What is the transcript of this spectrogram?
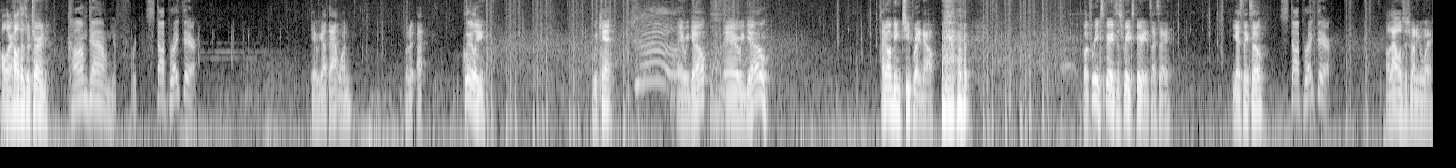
All our health has returned. Calm down, you freak. Stop right there. Okay, we got that one. But uh, uh, clearly, we can't. There we go. There we go. I know I'm being cheap right now. but free experience is free experience, I say. You guys think so? Stop right there. Oh, that one's just running away.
